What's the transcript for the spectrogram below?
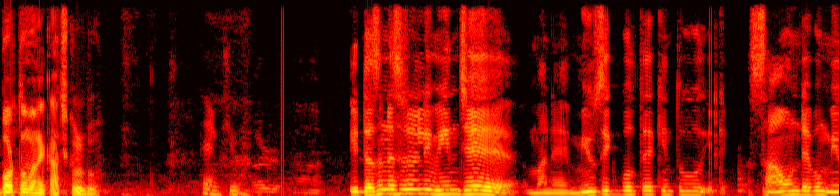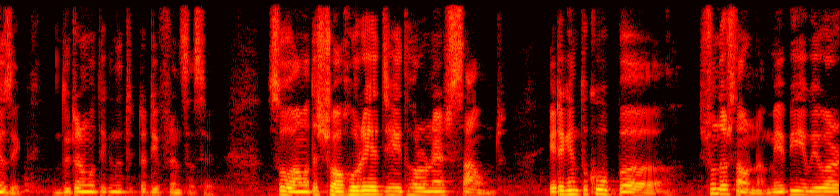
বর্তমানে কাজ করব। Thank you it doesn't necessarily mean যে মানে মিউজিক বলতে কিন্তু সাউন্ড এবং মিউজিক দুটার মধ্যে কিন্তু একটা ডিফারেন্স আছে। সো আমাদের শহরে যে ধরনের সাউন্ড এটা কিন্তু খুব আহ, সুন্দর সাউন্ড না। Maybe we are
